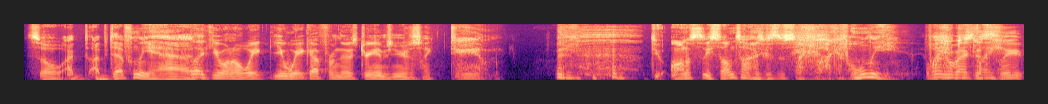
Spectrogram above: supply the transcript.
So I've, I've definitely had. like you want to wake you wake up from those dreams and you're just like, damn. Dude, honestly, sometimes because it's like, fuck, if only. If I want to go back to like- sleep.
